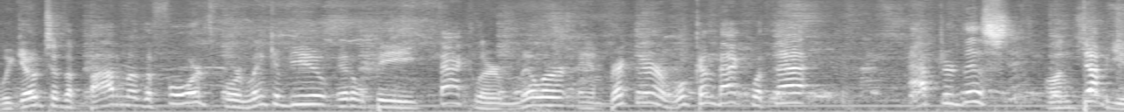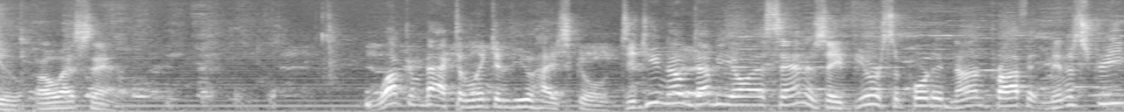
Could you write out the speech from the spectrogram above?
We go to the bottom of the fourth for Lincoln View. It'll be Fackler, Miller, and Brickner. We'll come back with that after this on WOSN. Welcome back to Lincoln View High School. Did you know WOSN is a viewer supported nonprofit ministry?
